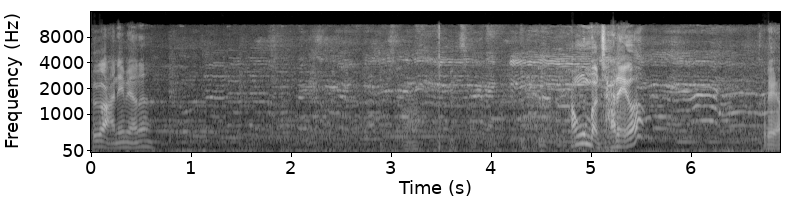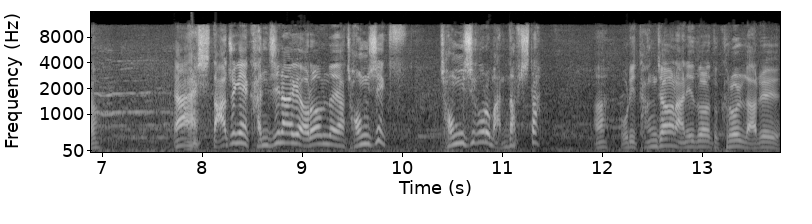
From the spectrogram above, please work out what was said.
그거 아니면은 어. 한국말 잘해요? 그래요? 야, 씨, 나중에 간지나게 여러분들 그냥 정식 정식으로 만납시다. 아, 우리 당장은 아니더라도 그럴 날을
